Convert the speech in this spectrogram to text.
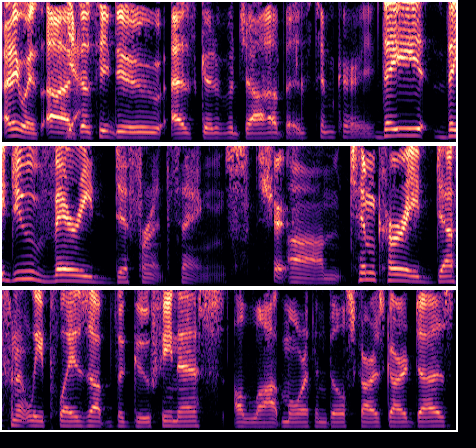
Anyways, uh, Yeah. does he do as good of a job as Tim Curry? They they do very different things. Sure. Um, Tim Curry definitely plays up the goofiness a lot more than Bill Skarsgård does.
